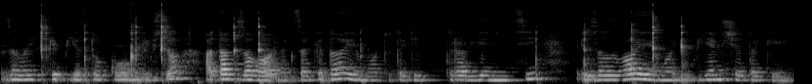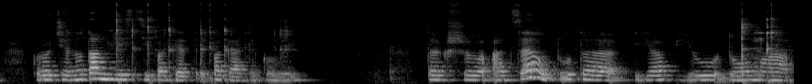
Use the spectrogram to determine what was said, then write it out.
залить кип'ятоком і все. А так заварник закидаємо, то такі трав'яні ці, і заливаємо і п'ємо ще такий. Коротше, ну там є ці пакети, пакетиковий. Так що, а це отут я п'ю вдома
